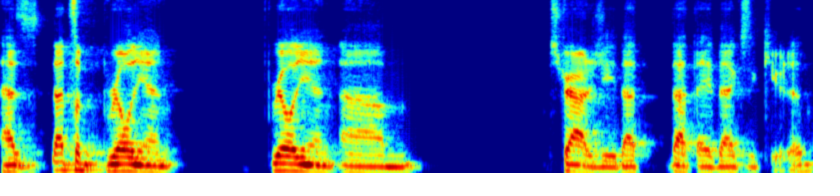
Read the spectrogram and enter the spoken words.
has that's a brilliant, brilliant um, strategy that that they've executed.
